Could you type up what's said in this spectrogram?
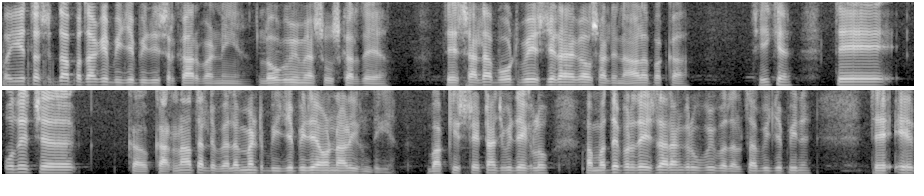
ਬਈ ਇਹ ਤਾਂ ਸਿੱਧਾ ਪਤਾ ਕਿ ਬੀਜੇਪੀ ਦੀ ਸਰਕਾਰ ਬਣਨੀ ਹੈ। ਲੋਕ ਵੀ ਮਹਿਸੂਸ ਕਰਦੇ ਆ। ਤੇ ਸਾਡਾ ਵੋਟ ਬੇਸ ਜਿਹੜਾ ਹੈਗਾ ਉਹ ਸਾਡੇ ਨਾਲ ਆ ਪੱਕਾ। ਠੀਕ ਹੈ? ਤੇ ਉਹਦੇ ਚ ਕ- ਕਰਨਾ ਤਾਂ ਡਿਵੈਲਪਮੈਂਟ ਬੀਜੇਪੀ ਦੇ ਆਉਣ ਨਾਲ ਹੀ ਹੁੰਦੀ ਹੈ। ਬਾਕੀ ਸਟੇਟਾਂ 'ਚ ਵੀ ਦੇਖ ਲਓ ਆ ਮੱਧ ਪ੍ਰਦੇਸ਼ ਦਾ ਰੰਗ ਰੂਪ ਵੀ ਬਦਲਤਾ ਬੀਜੇਪੀ ਨੇ। ਤੇ ਇਹ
